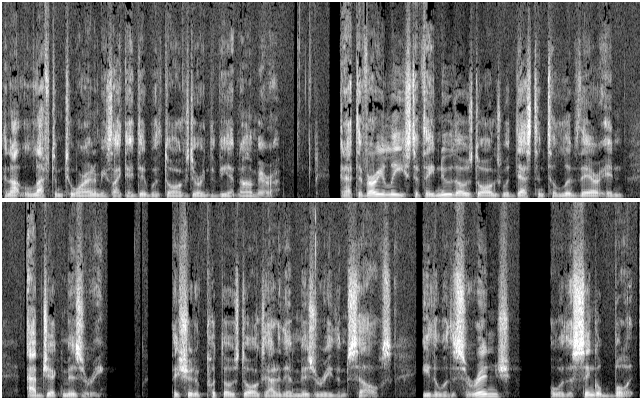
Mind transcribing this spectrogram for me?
and not left them to our enemies like they did with dogs during the Vietnam era. And at the very least, if they knew those dogs were destined to live there in abject misery, they should have put those dogs out of their misery themselves, either with a syringe or with a single bullet,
